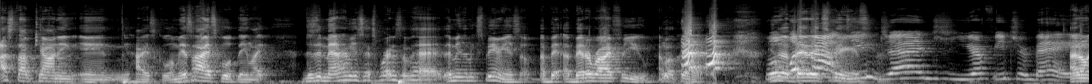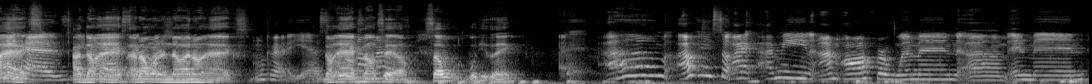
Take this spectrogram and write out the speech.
I stopped counting in high school. I mean, it's a high school thing. Like, does it matter how many sex partners I've had? I mean, an experience, a, be- a better ride for you. How about that? You Well, know, a what better about experience. you judge your future babe? I don't ask. has, I don't know, ask. I don't want to know. I don't ask. Okay, yeah. so Don't ask. Don't know. tell. So, what do you think? Um. Okay. So I. I mean, I'm all for women um, and men.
